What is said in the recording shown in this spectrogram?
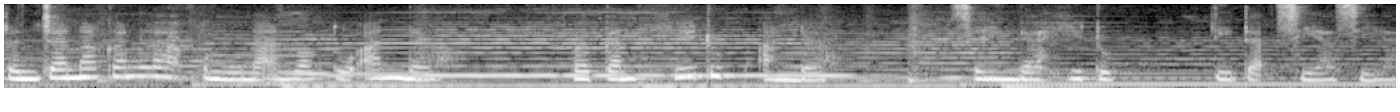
Rencanakanlah penggunaan waktu Anda, bahkan hidup Anda, sehingga hidup tidak sia-sia.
